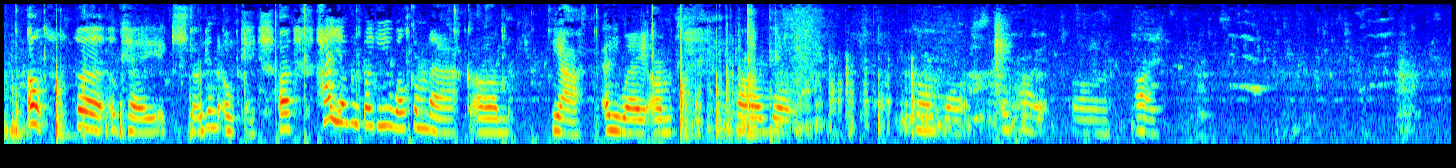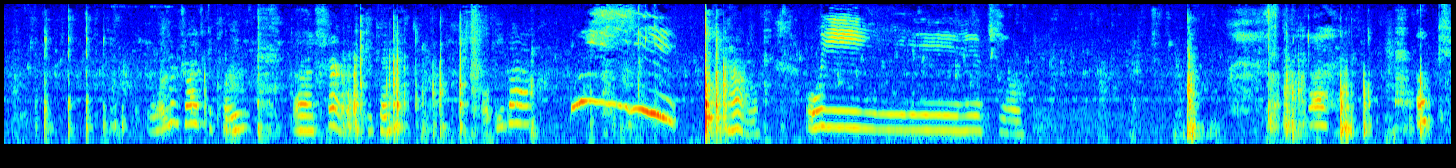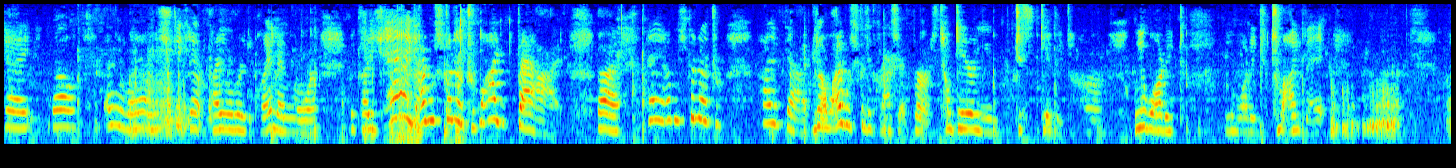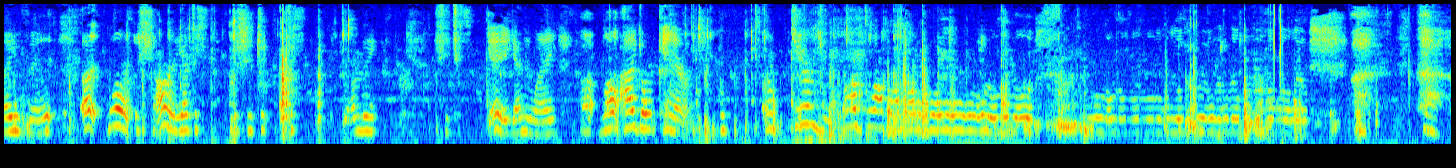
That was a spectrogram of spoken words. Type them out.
Oh, uh, okay, it's starting. Okay. Uh, hi everybody, welcome back. Um, yeah. Anyway, um, um, uh, um, uh, oh hi, uh, hi. You wanna drive the plane? Uh, sure. Okay. I'll be back. Whee! Ow. Whee! Phew. Uh, okay, well, anyway, I just can't fly over the plane anymore because, hey, I was gonna drive that. Uh, hey, I was gonna drive that. No, I was gonna crash it first. How dare you just give it to her? We wanted to, we wanted to drive it. Drive it. Uh, well, sorry, I just, she just, I just, I mean, she just gay anyway. Uh, well, I don't care. How, dare you? Uh,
